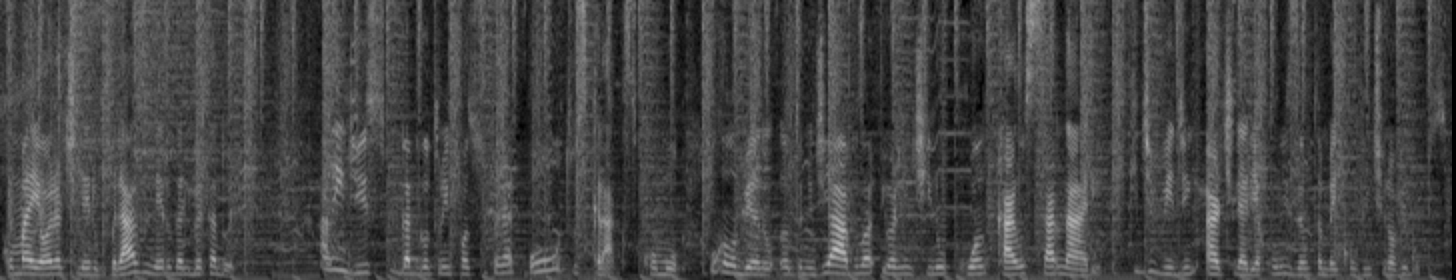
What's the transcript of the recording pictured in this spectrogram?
como maior artilheiro brasileiro da Libertadores. Além disso, o Gabigol também pode superar outros craques, como o colombiano Antônio de Ávila e o argentino Juan Carlos Sarnari, que dividem a artilharia com Luizão também com 29 gols.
